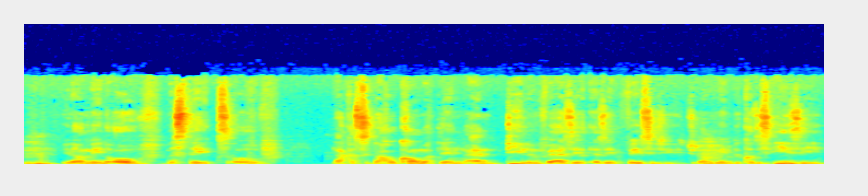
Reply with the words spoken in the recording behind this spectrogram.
Mhm. You know what I mean? Of mistakes, of like I said, the whole karma thing, and dealing with it as it as it faces you. Do you know what I mean? Mhm. Because it's easy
